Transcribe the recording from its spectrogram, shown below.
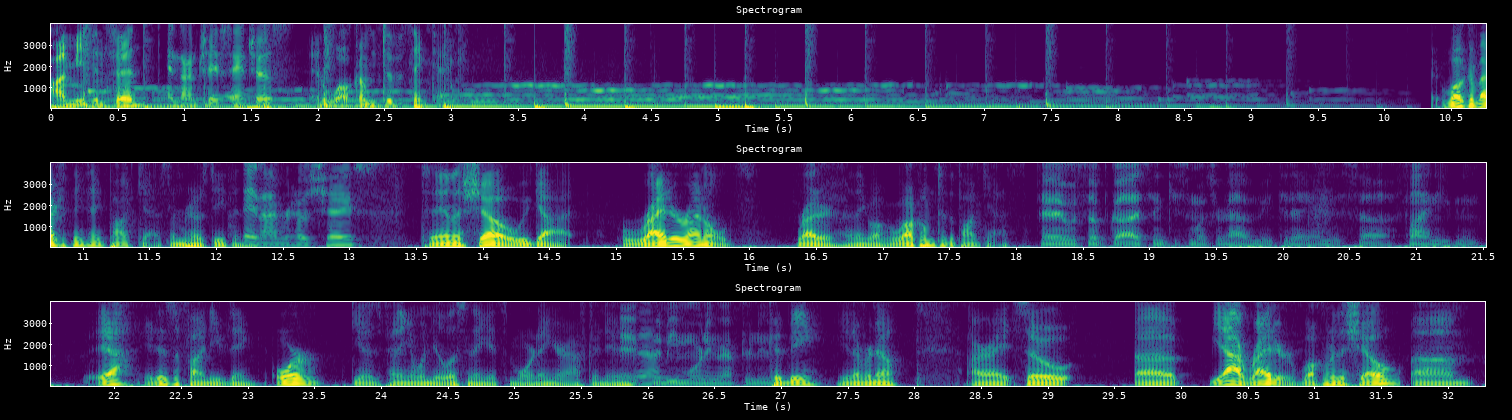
I'm Ethan Finn, And I'm Chase Sanchez. and welcome to the Think Tank. Welcome back to Think Tank Podcast. I'm your host Ethan. And I'm your host, Chase. Today on the show we got Rider Reynolds. Rider, I think welcome, welcome to the podcast. Hey, what's up, guys? Thank you so much for having me today on this uh, fine evening. Yeah, it is a fine evening, or you know, depending on when you're listening, it's morning or afternoon. It Yeah. could be morning or afternoon. Could be. You never know. All right. So, uh, yeah, Rider, welcome to the show. Um,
